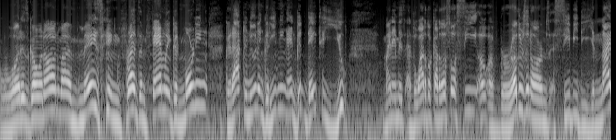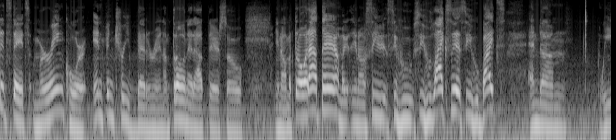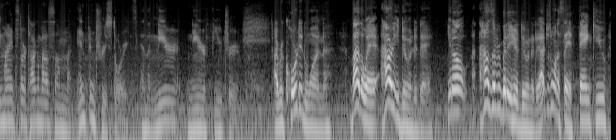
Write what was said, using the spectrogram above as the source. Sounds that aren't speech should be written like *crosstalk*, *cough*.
What is going on, my amazing *laughs* friends and family? Good morning, good afternoon, and good evening, and good day to you. My name is Eduardo Cardoso, CEO of Brothers in Arms CBD, United States Marine Corps infantry veteran. I'm throwing it out there, so you know I'm gonna throw it out there. I'm gonna you know see see who see who likes it, see who bites, and um, we might start talking about some infantry stories in the near near future. I recorded one. By the way, how are you doing today? You know, how's everybody here doing today? I just want to say thank you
